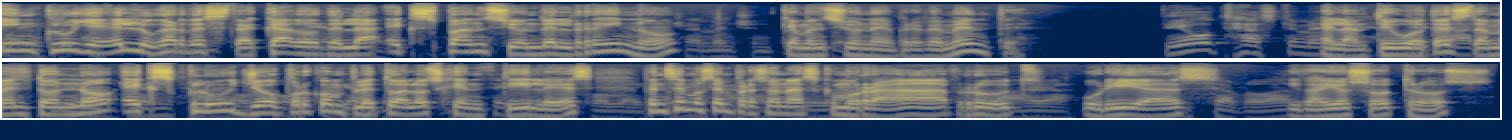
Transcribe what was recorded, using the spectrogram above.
incluye el lugar destacado de la expansión del reino que mencioné brevemente. El Antiguo Testamento no excluyó por completo a los gentiles. Pensemos en personas como Raab, Ruth, Urias y varios otros.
